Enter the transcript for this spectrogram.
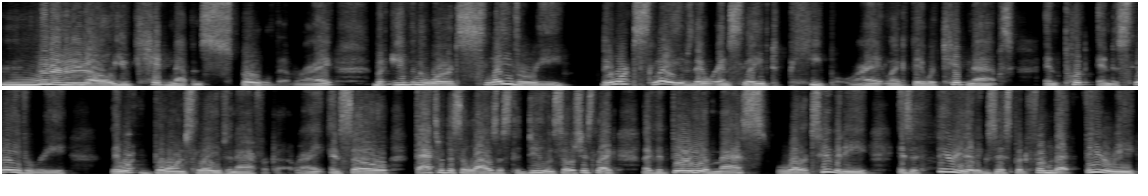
no, no, no, no, you kidnapped and stole them, right? But even the word slavery, they weren't slaves, they were enslaved people, right? Like they were kidnapped and put into slavery they weren't born slaves in Africa, right? And so that's what this allows us to do. And so it's just like like the theory of mass relativity is a theory that exists, but from that theory,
